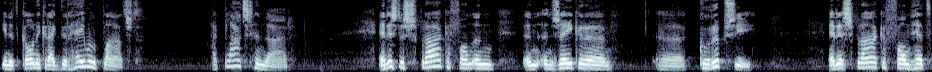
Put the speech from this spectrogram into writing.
in het koninkrijk der hemelen plaatst. Hij plaatst hen daar. Er is dus sprake van een, een, een zekere uh, corruptie. Er is sprake van het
